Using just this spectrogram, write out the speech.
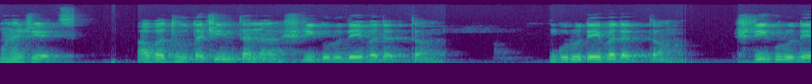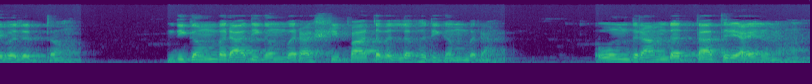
म्हणजेच अवधूत चिंतन श्री गुरुदेव दत्त गुरुदेव दत्त श्री गुरुदेवदत्त दिगंबरा दिगंबरा श्रीपाद वल्लभ दिगंबरा ओम द्राम दत्तात्रेयाय नमः.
